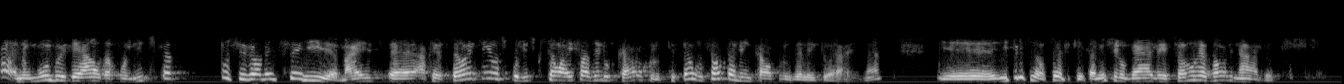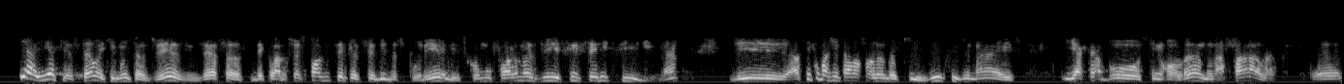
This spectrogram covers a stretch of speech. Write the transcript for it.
É, no mundo ideal da política, possivelmente seria, mas é, a questão é que os políticos estão aí fazendo cálculos, que tão, são também cálculos eleitorais, né? E, e precisam ser, porque também se não ganhar a eleição não resolve nada. E aí a questão é que muitas vezes essas declarações podem ser percebidas por eles como formas de sincericídio, né? De, assim como a gente estava falando aqui, disse demais e acabou se enrolando na fala, é,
